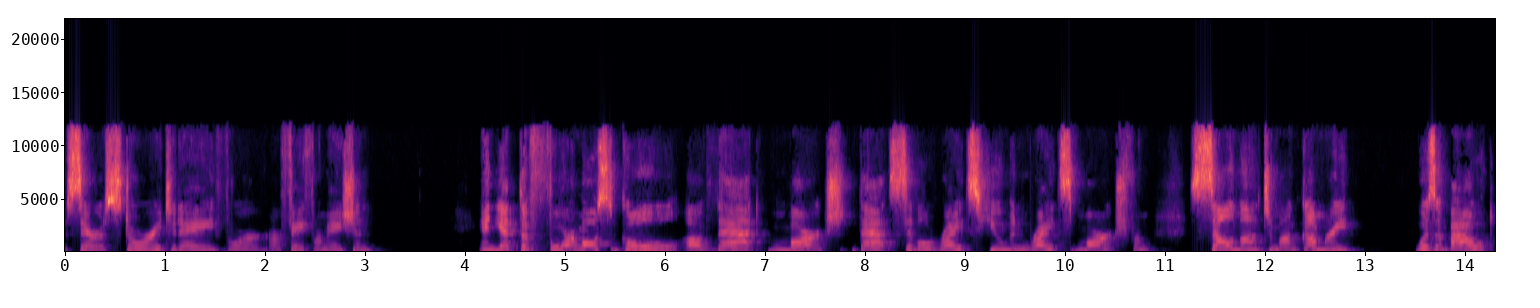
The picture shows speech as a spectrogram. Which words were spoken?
Sarah's story today for our faith formation. And yet, the foremost goal of that march, that civil rights, human rights march from Selma to Montgomery, was about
